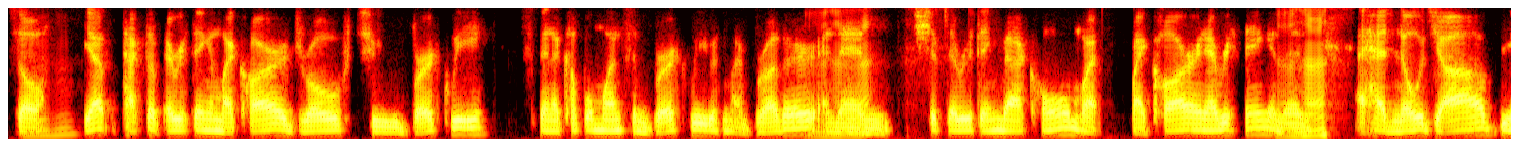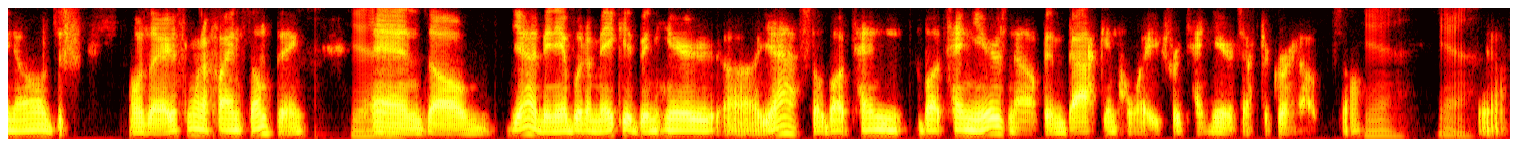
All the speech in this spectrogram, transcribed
So, Mhm. yep, packed up everything in my car, drove to Berkeley, spent a couple months in Berkeley with my brother, and Uh-huh. then shipped everything back home, my, my car and everything. And then Uh-huh. I had no job, you know, just I was like, I just want to find something. Yeah. and um, yeah, been able to make it. Been here, uh, yeah, so about ten about ten years now. Been back in Hawaii for ten years after growing up. So Yeah, yeah. Yeah. All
